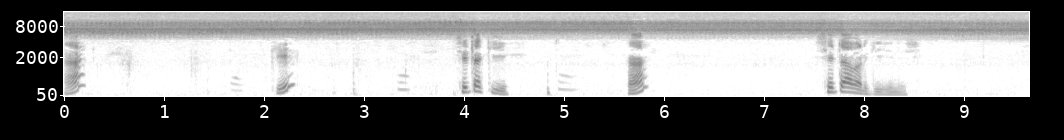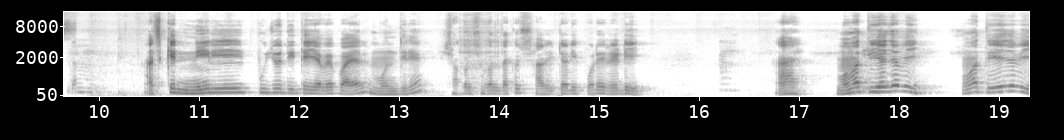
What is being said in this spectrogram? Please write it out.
হ্যাঁ? কি? সেটা কি? হ্যাঁ? সেটা আবার কি জিনিস? আজকে নীল পুজো দিতে যাবে পায়েল মন্দিরে। সকাল সকাল দেখো শাড়ি টাড়ি পরে রেডি আয়, মামা তুইও যাবি? মামা তুইও যাবি?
